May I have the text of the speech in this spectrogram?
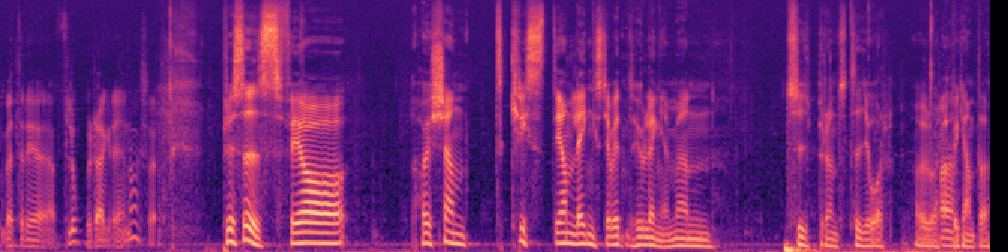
uh, vet du det, Flora-grejen också? Precis, för jag har ju känt Christian längst, jag vet inte hur länge, men typ runt tio år har vi varit Ja. bekanta.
